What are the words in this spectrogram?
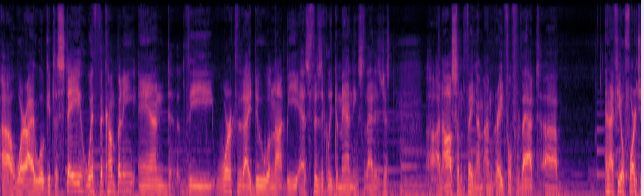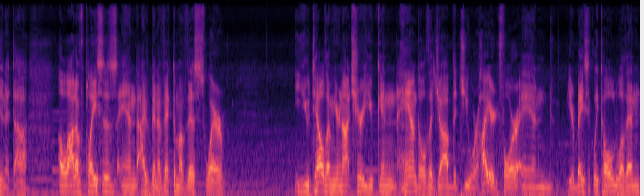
uh, where I will get to stay with the company and the work that I do will not be as physically demanding. So that is just uh, an awesome thing. I'm, I'm grateful for that. Uh, and I feel fortunate. Uh, a lot of places, and I've been a victim of this, where you tell them you're not sure you can handle the job that you were hired for, and you're basically told, well, then,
